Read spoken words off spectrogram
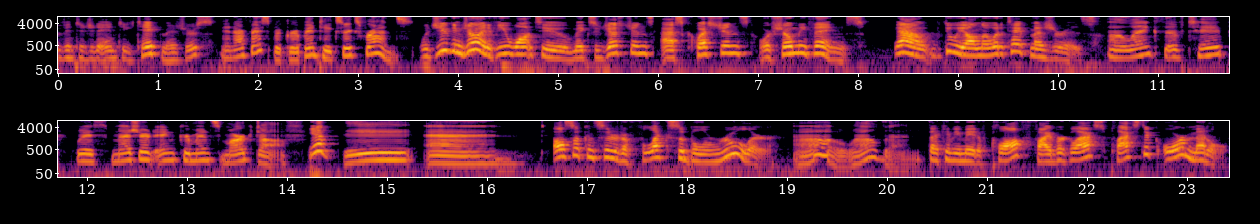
vintage and antique tape measures, In our Facebook group, Antiques Freaks Friends. which you can join if you want to make suggestions, ask questions, or show me things. Now, do we all know what a tape measure is? A length of tape with measured increments marked off. Yep, The end. also considered a flexible ruler. Oh, well then. that can be made of cloth, fiberglass, plastic, or metal.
